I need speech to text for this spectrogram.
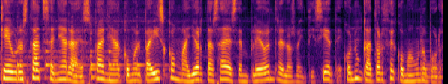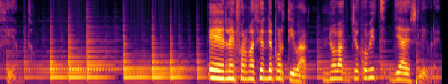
que Eurostat señala a España como el país con mayor tasa de desempleo entre los 27, con un 14,1%. En la información deportiva, Novak Djokovic ya es libre.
